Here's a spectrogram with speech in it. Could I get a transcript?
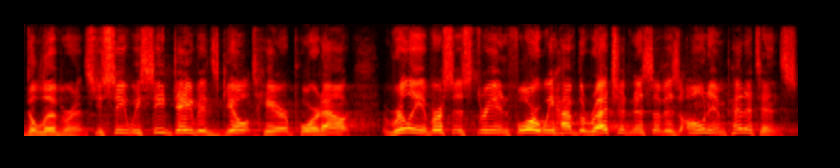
deliverance. You see, we see David's guilt here poured out. Really, in verses 3 and 4, we have the wretchedness of his own impenitence,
